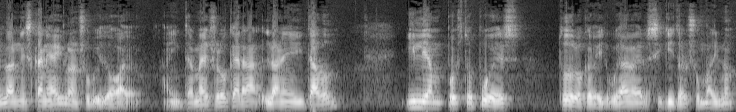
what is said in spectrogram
lo han escaneado y lo han subido a, internet, solo que ahora lo han editado y le han puesto pues todo lo que veis. Voy a ver si quito el submarino.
